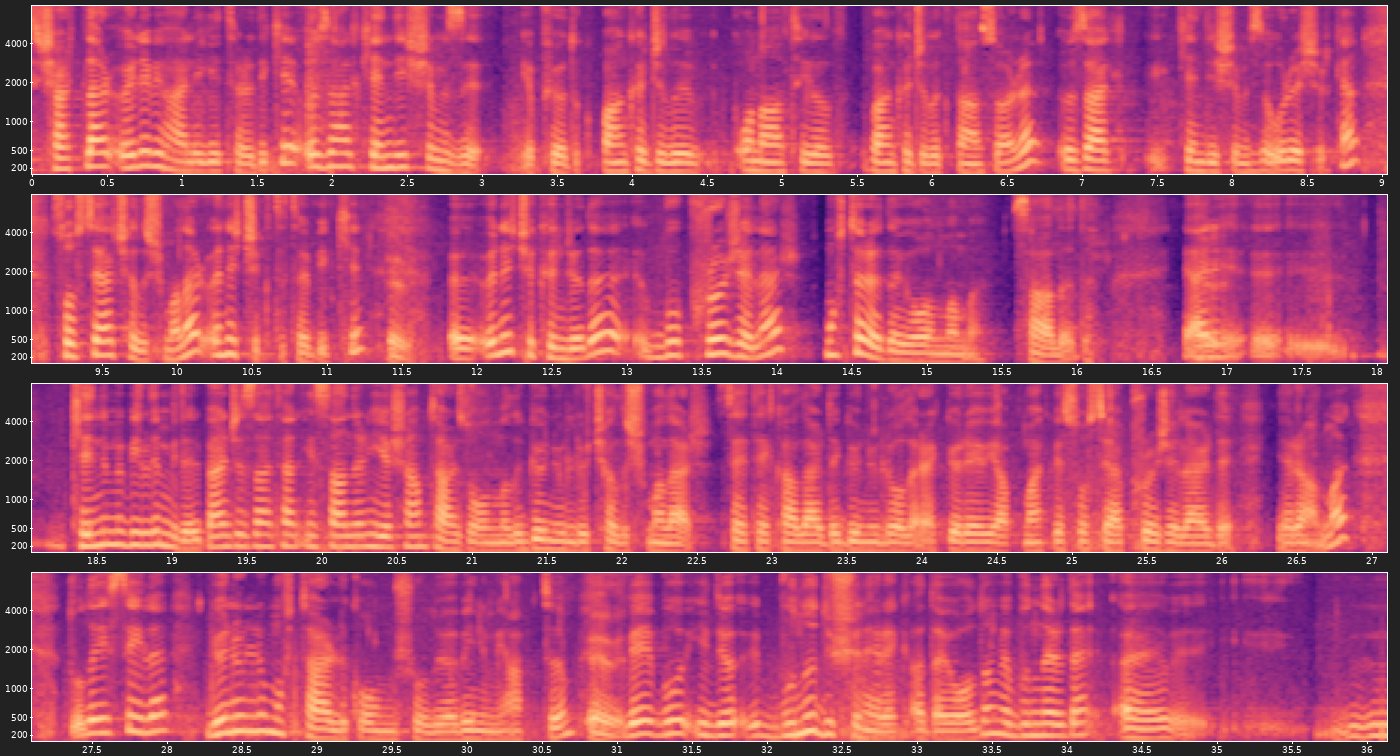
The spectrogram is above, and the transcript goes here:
şartlar öyle bir hale getirdi ki özel kendi işimizi yapıyorduk. Bankacılığı 16 yıl bankacılıktan sonra özel kendi işimize uğraşırken sosyal çalışmalar öne çıktı tabii ki. Evet. E, Öne çıkınca da bu projeler muhtar adayı olmamı sağladı. Yani e, kendimi bildim bile. Bence zaten insanların yaşam tarzı olmalı. Gönüllü çalışmalar, STK'larda gönüllü olarak görev yapmak ve sosyal projelerde yer almak. Dolayısıyla gönüllü muhtarlık olmuş oluyor benim yaptığım. Evet. Ve bu bunu düşünerek aday oldum ve bunları da e,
